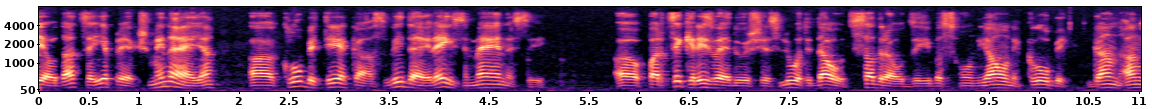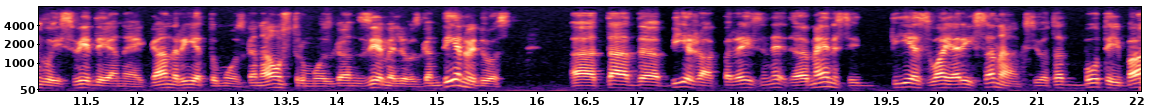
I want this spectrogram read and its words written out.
jau Dace iepriekš minēja, klubi tiekās vidēji reizi mēnesī. Par cik ir izveidojušies ļoti daudz sadraudzības un jauni klubi gan Anglijas vidienē, gan rietumos, gan austrumos, gan ziemeļos, gan dienvidos, tad biežāk par reizi mēnesī diez vai arī sanāks, jo tad būtībā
